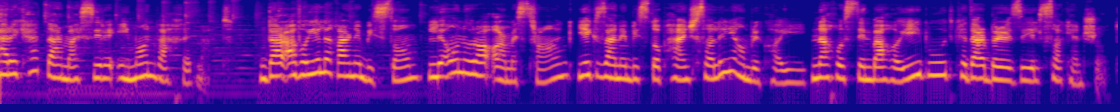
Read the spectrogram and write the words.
حرکت در مسیر ایمان و خدمت در اوایل قرن بیستم لئونورا آرمسترانگ یک زن 25 ساله آمریکایی نخستین بهایی بود که در برزیل ساکن شد.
